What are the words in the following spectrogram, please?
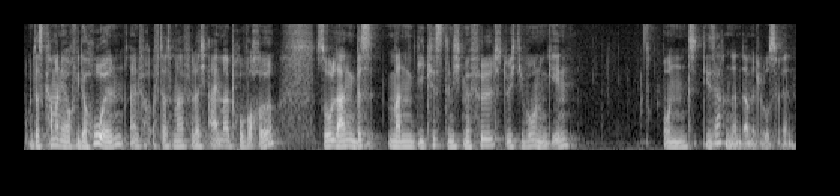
Und das kann man ja auch wiederholen. Einfach öfters mal, vielleicht einmal pro Woche, so lange, bis man die Kiste nicht mehr füllt, durch die Wohnung gehen und die Sachen dann damit loswerden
